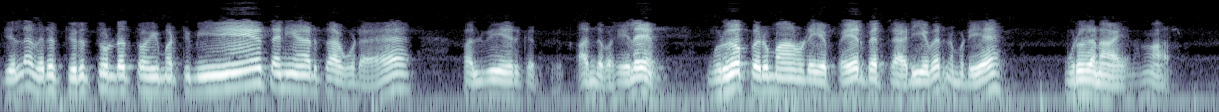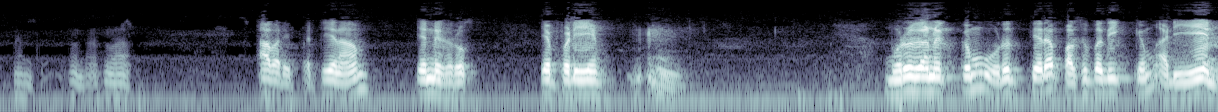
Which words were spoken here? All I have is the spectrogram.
இதெல்லாம் வெறும் திருத்தொண்ட தொகை மட்டுமே தனியா எடுத்தா கூட பல்வேறு கருத்து அந்த வகையில முருகப்பெருமானுடைய பெயர் பெற்ற அடியவர் நம்முடைய முருகநாயனார். அவரை பற்றி நாம் எண்ணுகிறோம். எப்படி? முருகனுக்கும் உருத்திர பசுபதிக்கும் அடியேன்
